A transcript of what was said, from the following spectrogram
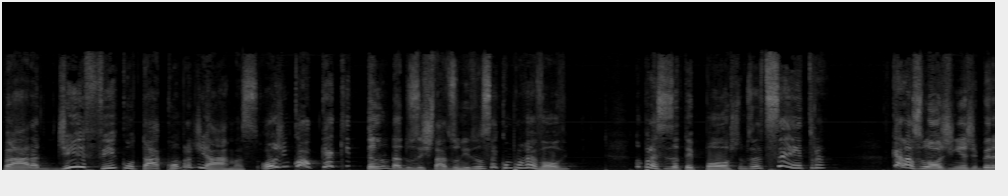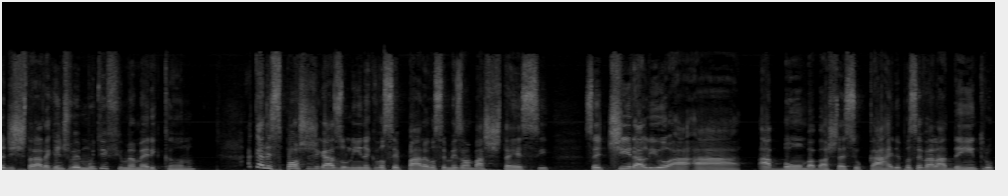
para dificultar a compra de armas. Hoje, em qualquer quitanda dos Estados Unidos, você compra um revólver. Não precisa ter posto, não precisa. Você entra. Aquelas lojinhas de beira de estrada que a gente vê muito em filme americano. Aqueles postos de gasolina que você para, você mesmo abastece. Você tira ali a, a, a bomba, abastece o carro, e depois você vai lá dentro,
